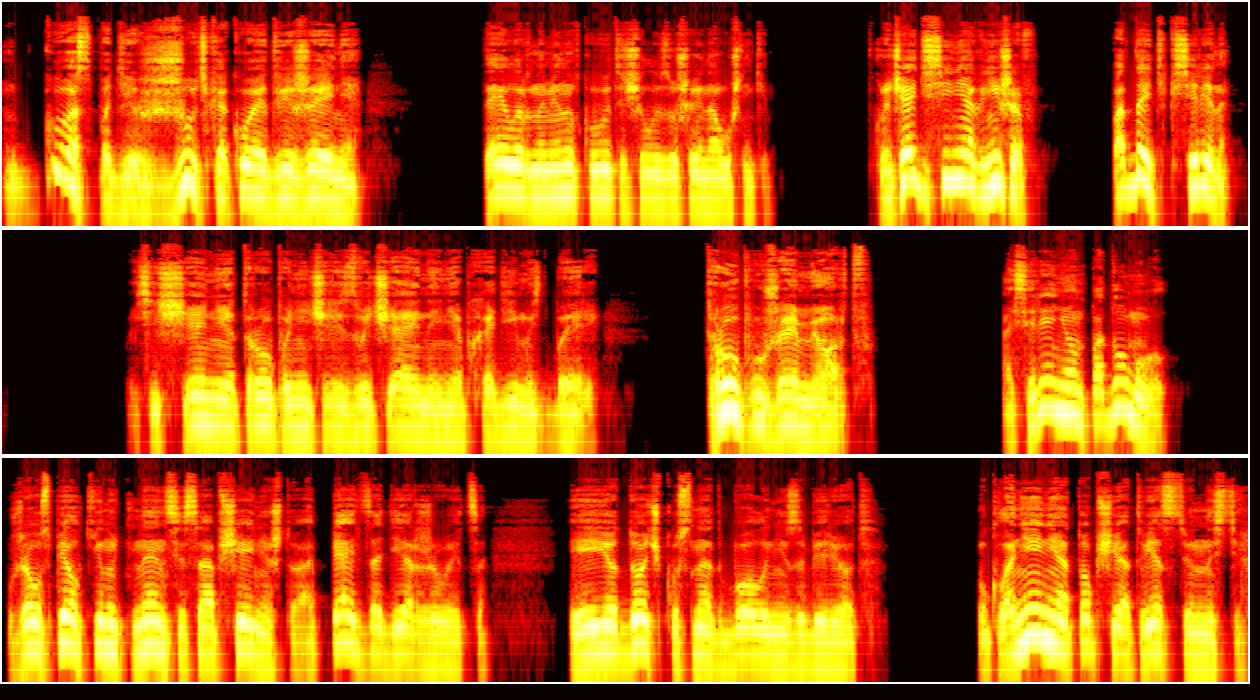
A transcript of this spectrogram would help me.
Господи, жуть какое движение!» Тейлор на минутку вытащил из ушей наушники. «Включайте синие огни, шеф. Поддайте-ка сирены». Посещение трупа не чрезвычайная необходимость, Берри. Труп уже мертв. О сирене он подумывал. Уже успел кинуть Нэнси сообщение, что опять задерживается, и ее дочку с нетбола не заберет. Уклонение от общей ответственности,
